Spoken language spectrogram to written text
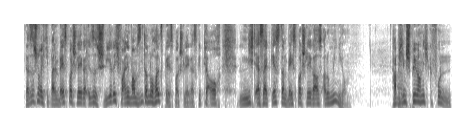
Das ist schon richtig. Bei einem Baseballschläger ist es schwierig. Vor allem, warum sind da nur Holzbaseballschläger? Es gibt ja auch nicht erst seit gestern Baseballschläger aus Aluminium. Habe ich im Spiel noch nicht gefunden.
